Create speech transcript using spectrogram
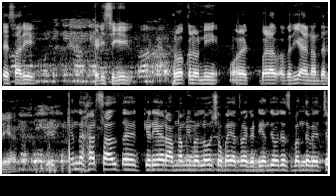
ਤੇ ਸਾਰੀ ਜਿਹੜੀ ਸੀਗੀ ਰੋ ਕਲੋਨੀ ਬੜਾ ਵਧੀਆ ਆਨੰਦ ਲਿਆ। ਕਹਿੰਦੇ ਹਰ ਸਾਲ ਕਿਹੜੇ ਆ ਰਾਮਨਾਮੀ ਵੱਲੋਂ ਸ਼ੋਭਾ ਯਾਤਰਾ ਕੱਢੀ ਜਾਂਦੀ ਹੈ ਉਹਦੇ ਸੰਬੰਧ ਵਿੱਚ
